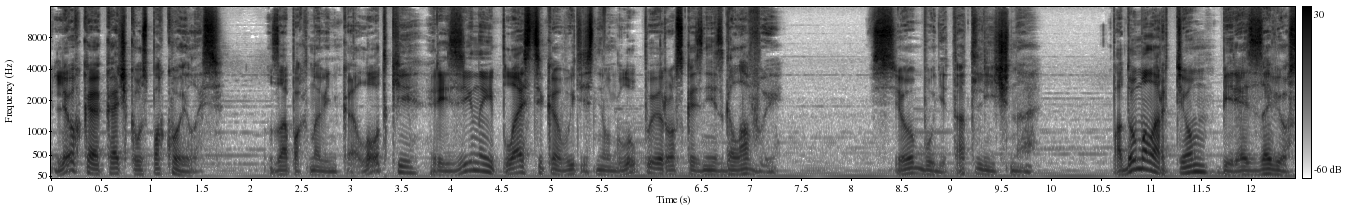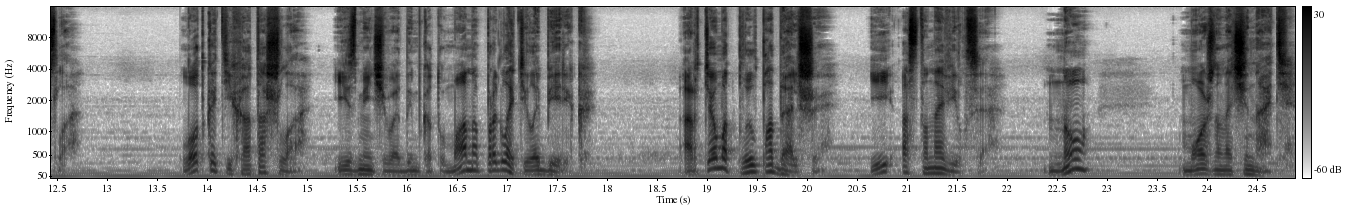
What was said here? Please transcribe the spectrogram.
Легкая качка успокоилась. Запах новенькой лодки, резины и пластика вытеснил глупые росказни из головы. Все будет отлично, подумал Артём, берясь за весла. Лодка тихо отошла, и изменчивая дымка тумана проглотила берег. Артём отплыл подальше и остановился. Ну, можно начинать.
